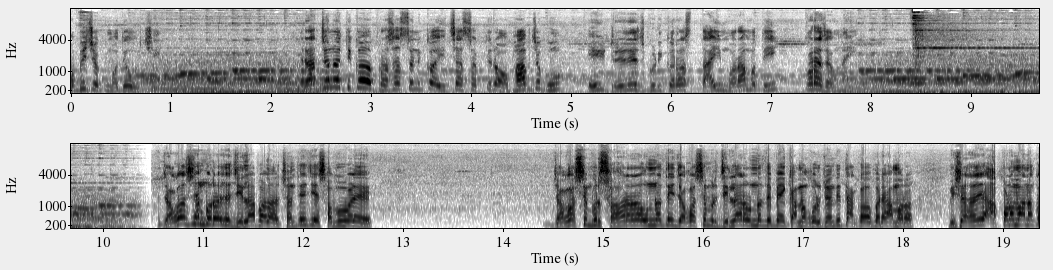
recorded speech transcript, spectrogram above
ଅଭିଯୋଗ ମଧ୍ୟ ହେଉଛି ରାଜନୈତିକ ଓ ପ୍ରଶାସନିକ ଇଚ୍ଛାଶକ୍ତିର ଅଭାବ ଯୋଗୁଁ ଏହି ଡ୍ରେନେଜ୍ ଗୁଡ଼ିକର ସ୍ଥାୟୀ ମରାମତି କରାଯାଉନାହିଁ। ଜଗତସିଂହପୁର ଯେ ଜିଲ୍ଲାପାଳ ଅଛନ୍ତି ଯେ ସବୁବେଳେ ଜଗତସିଂହପୁର ସହରର ଉନ୍ନତି ଜଗତସିଂହପୁର ଜିଲ୍ଲାର ଉନ୍ନତି ପାଇଁ କାମ କରୁଛନ୍ତି। ତାଙ୍କ ଉପରେ ଆମର ବିଶ୍ୱାସ ଅଛି। ଆପଣମାନଙ୍କ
